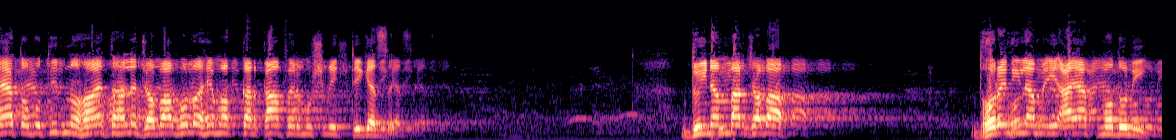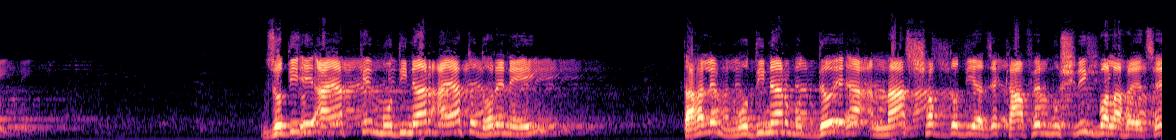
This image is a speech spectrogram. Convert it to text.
আয়াত অবতীর্ণ হয়, তাহলে জবাব হলো, হে মক্কার কাফের মুশরিক, ঠিক আছে। দুই নাম্বার জবাব, ধরে নিলাম এই আয়াত মদনী। যদি এই আয়াতকে মদিনার আয়াত ধরে নেই, তাহলে মদিনার মধ্যেও নাচ শব্দ দিয়া যে কাফের মুশরিক বলা হয়েছে,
